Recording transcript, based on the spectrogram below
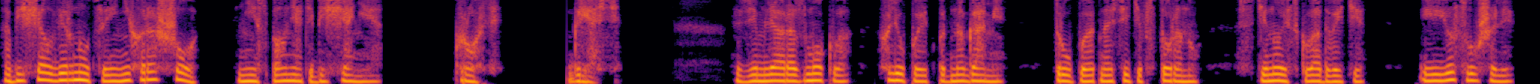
обещал вернуться, и нехорошо не исполнять обещания. Кровь, грязь. Земля размокла, хлюпает под ногами. Трупы относите в сторону, стеной складывайте. И ее слушали.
